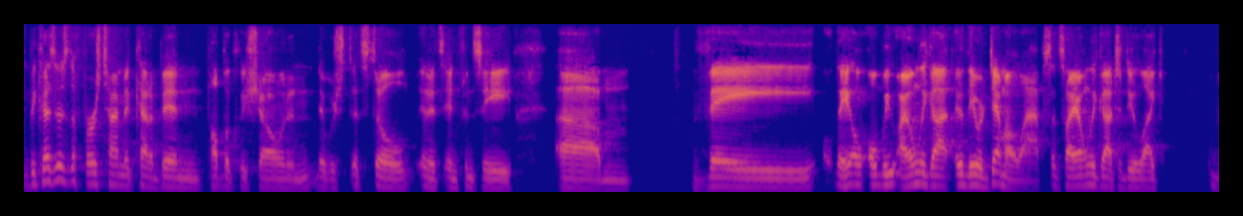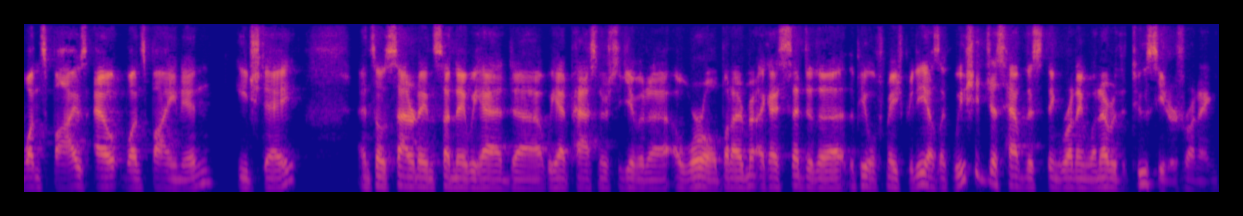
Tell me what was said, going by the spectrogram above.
because it was the first time it kind of been publicly shown, and it was it's still in its infancy. Um, they they o- I only got they were demo laps, and so I only got to do like once buy. I was out once buying in each day, and so Saturday and Sunday we had uh, we had passengers to give it a, a whirl. But I remember, like I said to the the people from HPD, I was like, we should just have this thing running whenever the two seaters running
